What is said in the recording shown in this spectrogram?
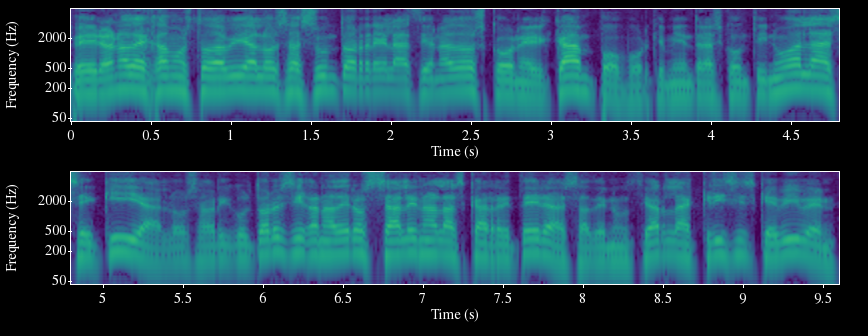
Pero no dejamos todavía los asuntos relacionados con el campo, porque mientras continúa la sequía, los agricultores y ganaderos salen a las carreteras a denunciar la crisis que viven.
